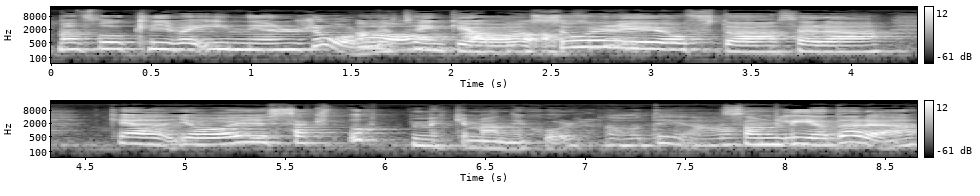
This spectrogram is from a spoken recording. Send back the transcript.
Man får kliva in i en roll, Ja, tänker jag. ja, så är det ju ofta. Så här, jag, jag har ju sagt upp mycket människor Ja, det, ja. som ledare.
